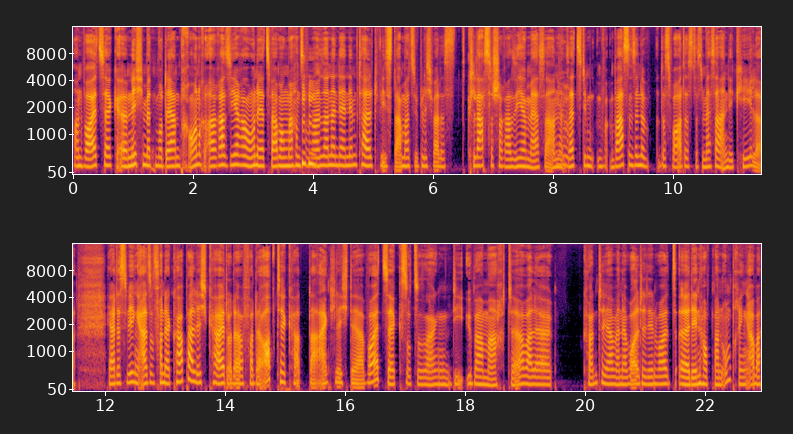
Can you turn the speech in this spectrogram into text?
und Wojciech äh, nicht mit modernen Braunrasierer, ohne jetzt Werbung machen zu wollen, sondern der nimmt halt, wie es damals üblich war, das klassische Rasiermesser und Ja. setzt im wahrsten Sinne des Wortes das Messer an die Kehle. Ja, deswegen also von der Körperlichkeit oder von der Optik hat da eigentlich der Wojciech sozusagen die Übermacht, ja, weil er könnte ja, wenn er wollte, den, Wolt, äh, den Hauptmann umbringen, aber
